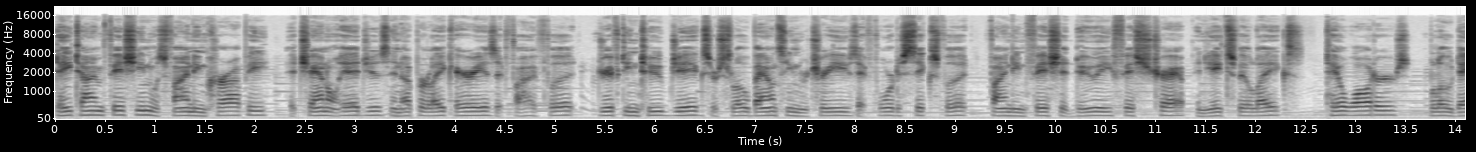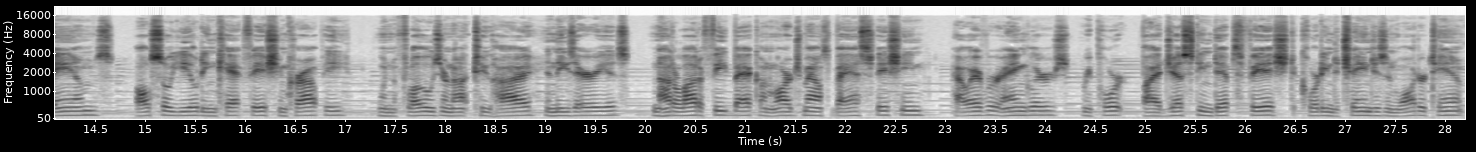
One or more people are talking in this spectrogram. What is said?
Daytime fishing was finding crappie at channel edges in upper lake areas at 5 foot. Drifting tube jigs or slow bouncing retrieves at 4 to 6 foot. Finding fish at Dewey, Fish Trap, and Yatesville Lakes. Tailwaters, below dams, also yielding catfish and crappie when the flows are not too high in these areas. Not a lot of feedback on largemouth bass fishing However, anglers report by adjusting depth fished according to changes in water temp,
